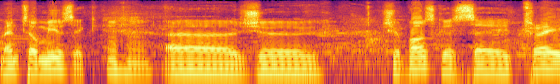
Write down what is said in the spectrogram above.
mento music. Euh, je, je pense que c'est très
